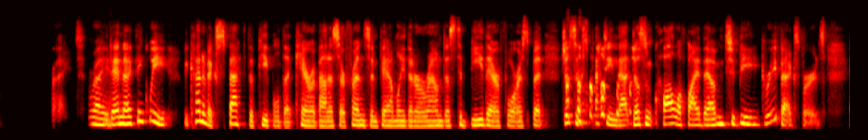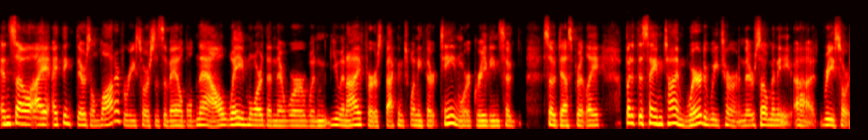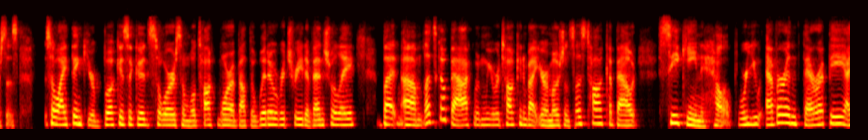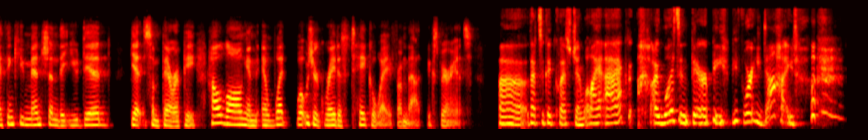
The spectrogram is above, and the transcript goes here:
Right. Yeah. And I think we we kind of expect the people that care about us, our friends and family that are around us to be there for us, but just expecting that doesn't qualify them to be grief experts. And so I, I think there's a lot of resources available now, way more than there were when you and I first back in 2013 were grieving so so desperately. But at the same time, where do we turn? There's so many uh, resources. So I think your book is a good source, and we'll talk more about the widow retreat eventually. But mm-hmm. um, let's go back when we were talking about your emotions. Let's talk about seeking help. Were you ever in therapy? I think you mentioned that you did get some therapy. How long and, and what what was your greatest takeaway from that experience? Uh, that's a good question. Well, I, I I was in therapy before he died.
